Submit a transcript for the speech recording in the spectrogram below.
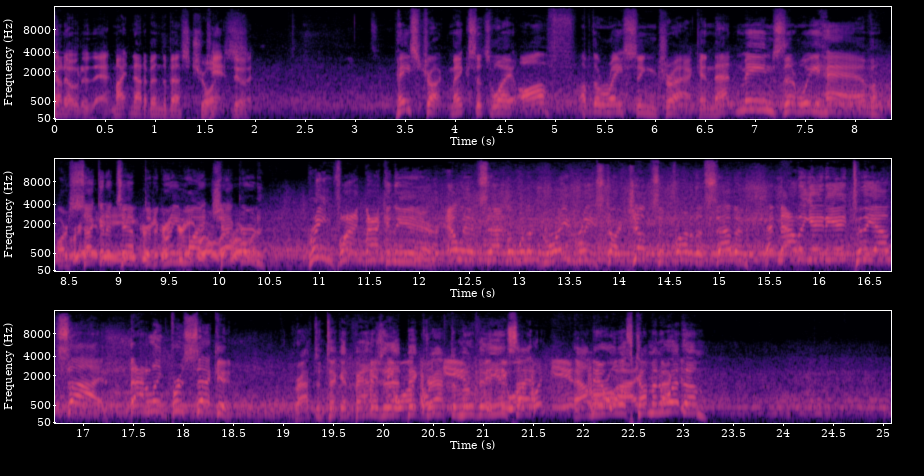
a note of that. Might not have been the best choice. Can't do it. Pace truck makes its way off of the racing track, and that means that we have our second attempt at a green, green, white checkered. Green flag back in the air. Elliott Sadler with a great restart, jumps in front of the seven, and now the 88 to the outside, battling for second. Crafton took advantage of that big draft to move to the inside. 51 point Almirola's coming with back him.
